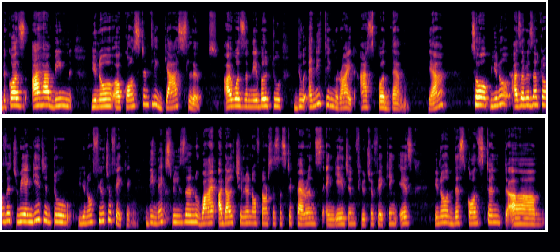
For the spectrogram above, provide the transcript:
because i have been you know, uh, constantly gaslit. I was unable to do anything right as per them. Yeah. So, you know, as a result of which we engage into, you know, future faking. The next reason why adult children of narcissistic parents engage in future faking is, you know, this constant um,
